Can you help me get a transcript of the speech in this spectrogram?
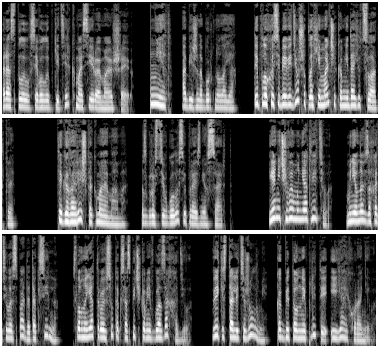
Расплылся в улыбке Тирк, массируя мою шею. «Нет», — обиженно буркнула я. Ты плохо себя ведешь, а плохим мальчикам не дают сладкое. Ты говоришь, как моя мама, с грустью в голосе произнес Сайрт. Я ничего ему не ответила. Мне вновь захотелось спать, да так сильно, словно я трое суток со спичками в глазах ходила. Веки стали тяжелыми, как бетонные плиты, и я их уронила.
